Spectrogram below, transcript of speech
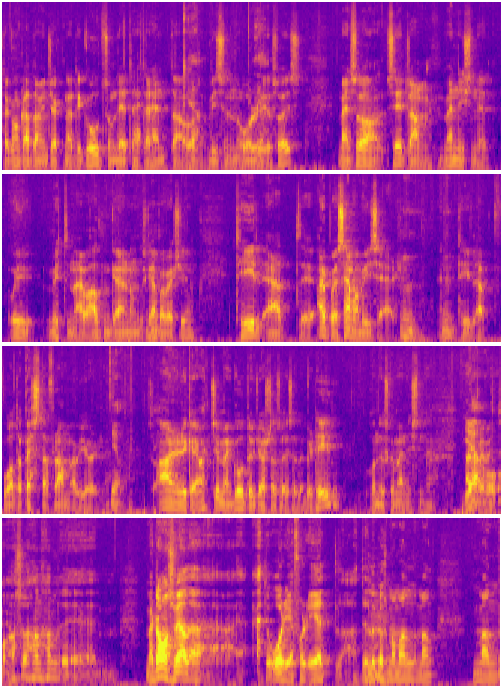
det går att använda jökna det god som det heter henta och ja. visa en år och så is. Men så sitter han människan i mitten av allt den gärna om skaparverksyn till att uh, arbeta samman vis er Mm. Mm. Till att få det bästa fram av görna. Ja. Så Arne det lika inte men god och just så är det blir till och nu ska människan Ja, alltså han han eh, men då väl ett år jag för etla. Det lukar som man man man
